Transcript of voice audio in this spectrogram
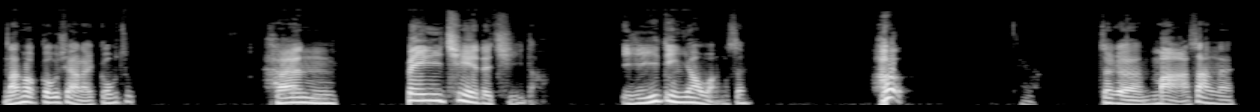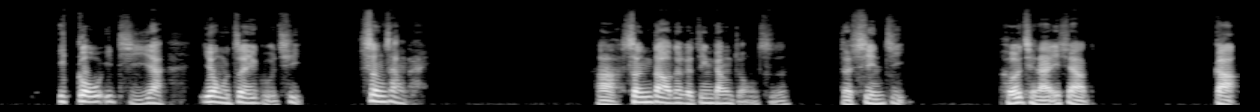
然后勾下来勾住，很悲切的祈祷，一定要往生。呵，这个马上呢。一勾一提呀，用这一股气升上来啊，升到这个金刚总持的心际，合起来一下，嘎，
